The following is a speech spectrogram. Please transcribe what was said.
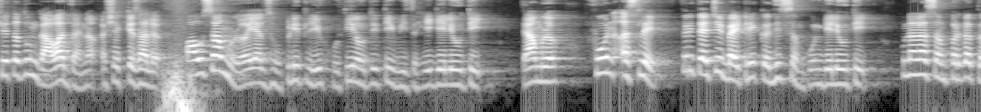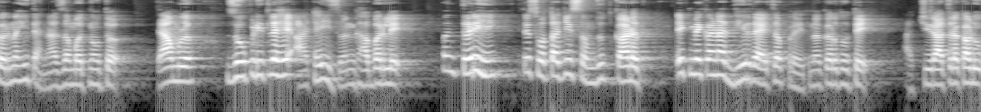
शेतातून गावात जाणं अशक्य झालं. पावसामुळं या झोपडीतली होती नव्हती ती वीजही गेली होती. त्यामुळं फोन असले तरी त्याची बॅटरी कधीच संपून गेली होती. कुणाला संपर्क करणंही त्यांना जमत नव्हतं. त्यामुळं झोपडीतले हे आठही जण घाबरले. पण तरीही ते स्वतःची समजूत काढत एकमेकांना धीर द्यायचा प्रयत्न करत होते. आजची रात्र काढू.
